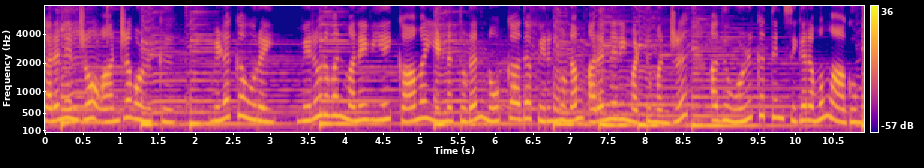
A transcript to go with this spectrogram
கரனென்றோ ஆன்ற ஒழுக்கு விளக்க உரை வெறொருவன் மனைவியை காம எண்ணத்துடன் நோக்காத பெருங்குணம் அறநெறி மட்டுமன்று அது ஒழுக்கத்தின் சிகரமும் ஆகும்.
